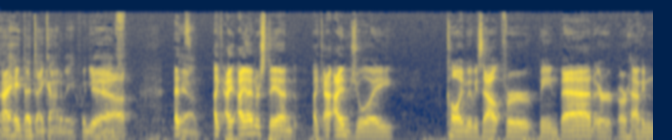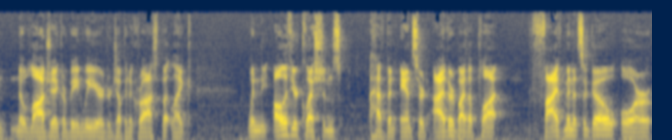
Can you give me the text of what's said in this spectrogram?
I hate that dichotomy when you Yeah. have It's, Yeah. Like I, I understand. Like I, I enjoy calling movies out for being bad or or having no logic or being weird or jumping across. But like when all of your questions have been answered either by the plot five minutes ago or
